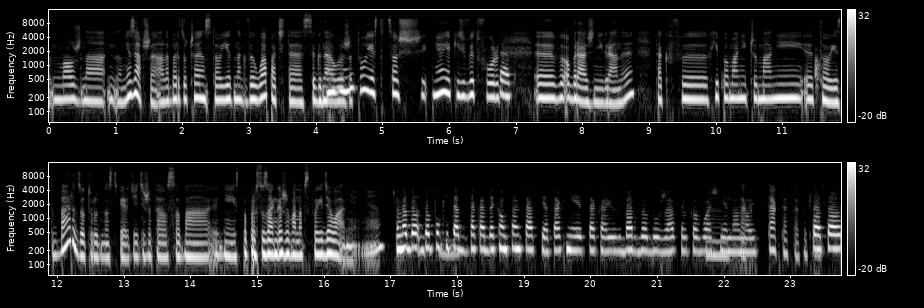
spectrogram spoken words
y, można, no nie zawsze, ale bardzo często jednak wyłapać te sygnały, że tu jest coś, nie, jakiś wytwór Mhm. Tak. y, wyobraźni grany. Tak w hipomanii czy manii y, to jest bardzo trudno stwierdzić, że ta osoba nie jest po prostu zaangażowana w swoje działanie, nie? No do, dopóki ta taka dekompensacja tak nie jest taka już bardzo duża, tylko właśnie no, tak, no i tak, tak, tak, to, oczywiście. to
